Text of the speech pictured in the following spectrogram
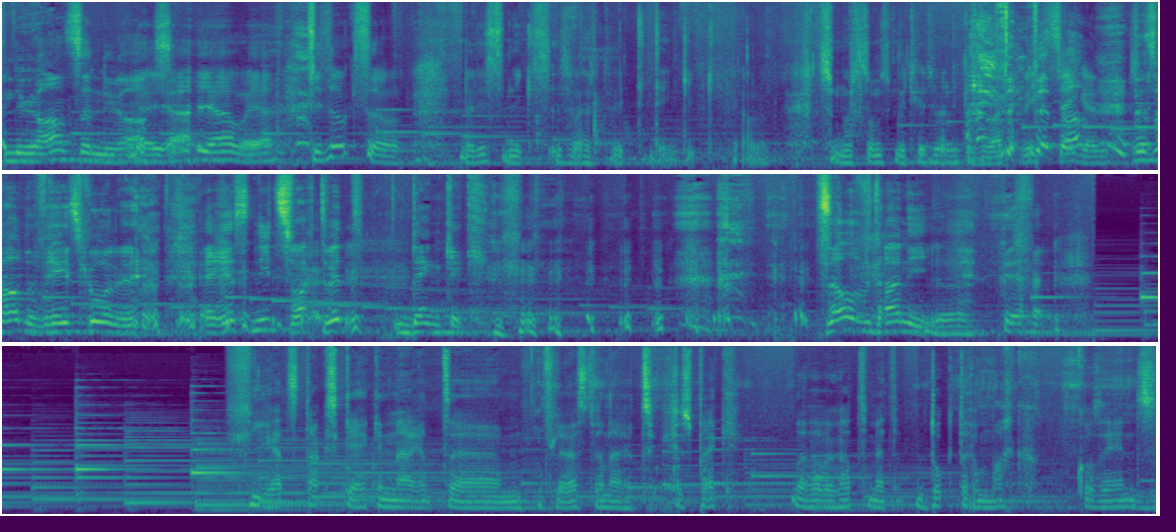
Nuance, nuance. Ja, ja, ja, maar ja, het is ook zo. Er is niks zwart-wit, denk ik. Ja, maar soms moet je het wel een zwart-wit wel- zeggen. Dat is wel de vrees gewoon. hè. Er is niet zwart-wit, denk ik. Zelf dan niet. Je gaat straks kijken naar het, ehm, of luisteren naar het gesprek dat we hebben gehad met dokter Mark Kozijns.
